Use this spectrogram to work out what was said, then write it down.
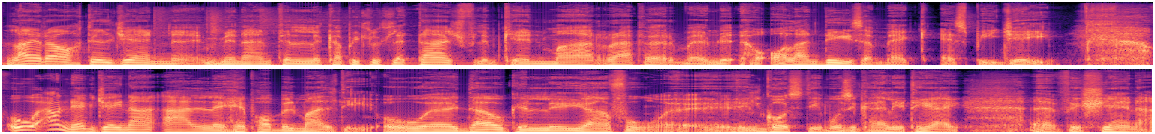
Lajra Oħtilġen minant il-kapitlu 13 fl-imkien ma' rapper Olandiz mek SPG. U għonek ġejna għal hip hop il-Malti u eh, dawk li jafu eh, il-gosti mużikali tiegħi eh, fi xena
